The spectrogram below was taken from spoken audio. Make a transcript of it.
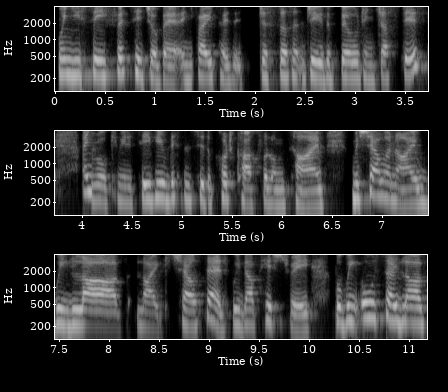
When you see footage of it and photos, it just doesn't do the building justice. And royal community, if you've listened to the podcast for a long time, Michelle and I, we love, like Shell said, we love history, but we also love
